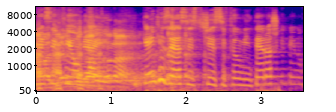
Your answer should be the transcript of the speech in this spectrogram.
nesse filme aí. nada. Quem quiser assistir esse filme inteiro, acho que tem no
